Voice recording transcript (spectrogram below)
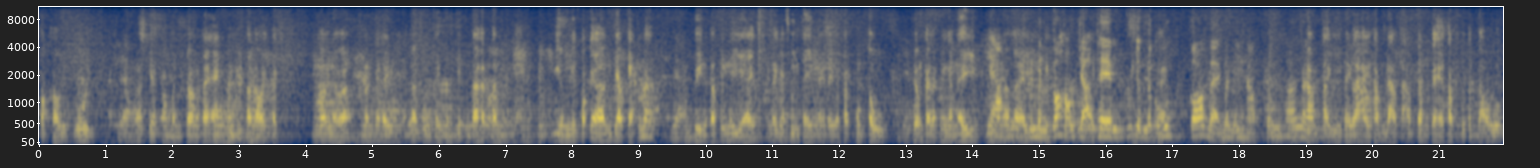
thoát khổ được vui. Dạ. Đó, chứ còn mình cho người ta ăn người ta đói người ta cũng đói nữa. Nên cái đây là phương tiện mình giúp người ta hết bệnh. Ví dụ như có cái ơn giao cảm á dạ. mình khuyên người ta tu nó dễ. Đây cái phương tiện này đây là pháp môn tu chứ không phải là cái ngành y. Nhưng dạ mà nó là. Nên mình có hỗ trợ thêm. Nói chung là rồi. cũng có về bên y học cũng có nên- không tại vì đây là hệ thống đào tạo trong cái hệ thống của tịnh độ luôn.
